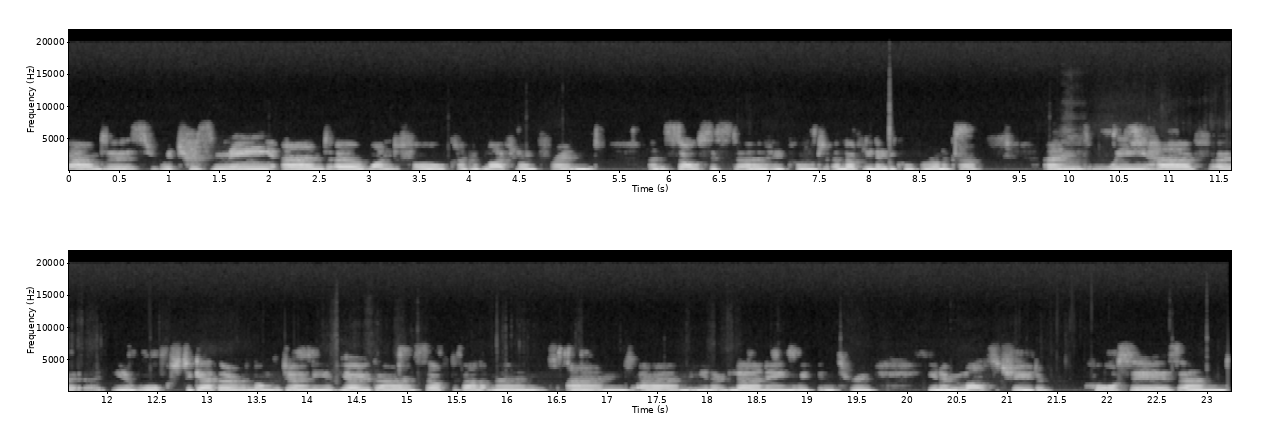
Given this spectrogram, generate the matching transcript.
founders, which was me and a wonderful kind of lifelong friend and soul sister who called a lovely lady called Veronica and we have, uh, you know, walked together along the journey of yoga and self development and, um, you know, learning. We've been through, you know, multitude of courses and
